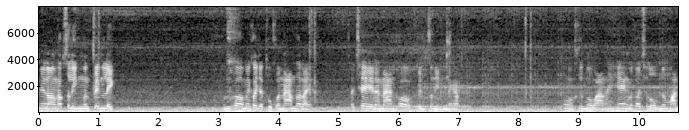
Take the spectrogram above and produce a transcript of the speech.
แน่นอนครับสลิงมันเป็นเหล็ก มันก็ไม่ค่อยจะถูกกับน้ำเท่าไหร่ ถ้าแช่นานๆก็เป็นสนิมนะครับก็ขึ้นมาวางให้แห้งแล้วก็ฉโลมน้ำมัน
